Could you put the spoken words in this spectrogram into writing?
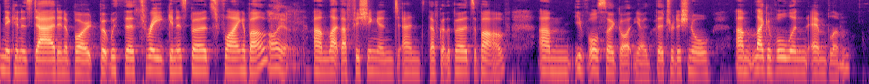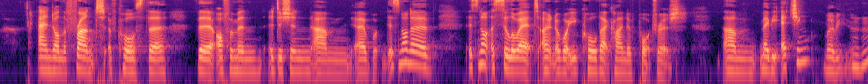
Nick and his dad in a boat, but with the three Guinness birds flying above. Oh yeah. Um, like they're fishing and and they've got the birds above. Um, you've also got you know the traditional um, Lagavulin emblem, and on the front, of course, the the Offerman edition. Um, uh, it's not a it's not a silhouette. I don't know what you call that kind of portrait. Um, maybe etching. Maybe. yeah.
